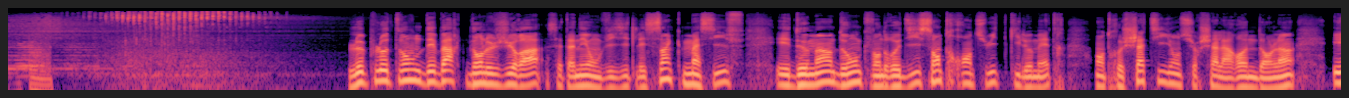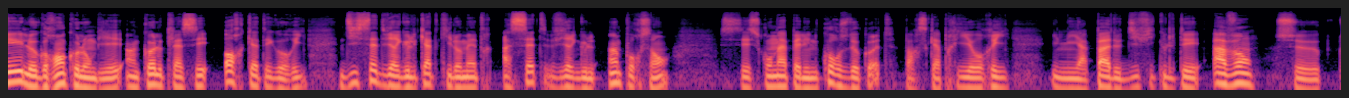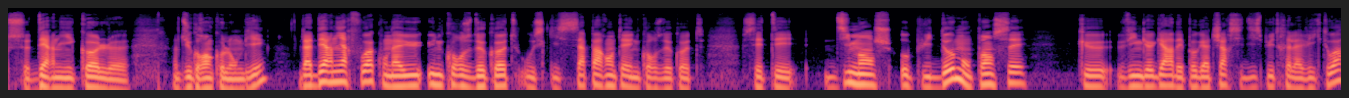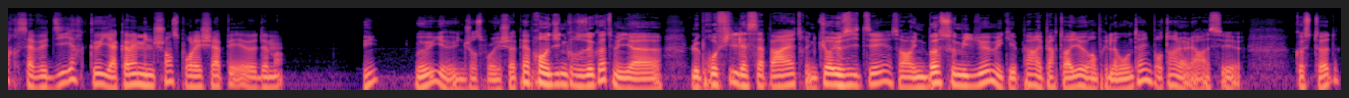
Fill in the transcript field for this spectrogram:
Le peloton débarque dans le Jura. Cette année, on visite les 5 massifs. Et demain, donc, vendredi, 138 km entre Châtillon-sur-Chalaronne dans l'Ain et le Grand Colombier, un col classé hors catégorie, 17,4 km à 7,1%. C'est ce qu'on appelle une course de côte, parce qu'a priori, il n'y a pas de difficulté avant ce, ce dernier col euh, du Grand Colombier. La dernière fois qu'on a eu une course de côte ou ce qui s'apparentait à une course de côte, c'était dimanche au Puy-de-Dôme. On pensait que Vingegaard et Pogacar s'y disputeraient la victoire. Ça veut dire qu'il y a quand même une chance pour l'échapper euh, demain. Oui, il y a une chance pour l'échapper. Après, on dit une course de côte, mais il y a le profil laisse apparaître une curiosité, à savoir une bosse au milieu, mais qui n'est pas répertoriée au Grand Prix de la Montagne. Pourtant, elle a l'air assez euh, costaude.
